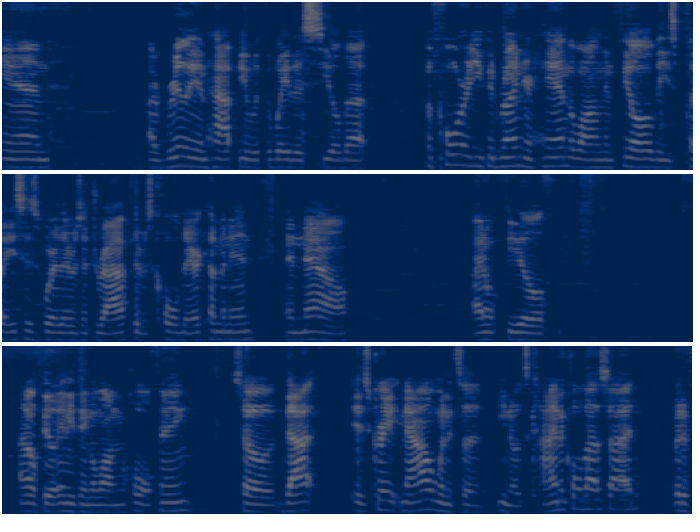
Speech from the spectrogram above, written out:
and I really am happy with the way this sealed up. Before you could run your hand along and feel all these places where there was a draft, there was cold air coming in, and now I don't feel I don't feel anything along the whole thing. So that is great now when it's a, you know, it's kind of cold outside, but if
